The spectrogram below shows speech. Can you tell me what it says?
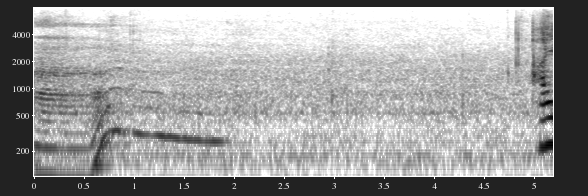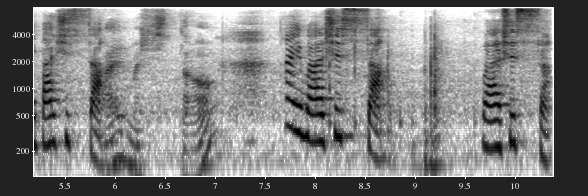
아. 아이 맛있어. 아이 맛있어. 아이 맛있어. 맛있어.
